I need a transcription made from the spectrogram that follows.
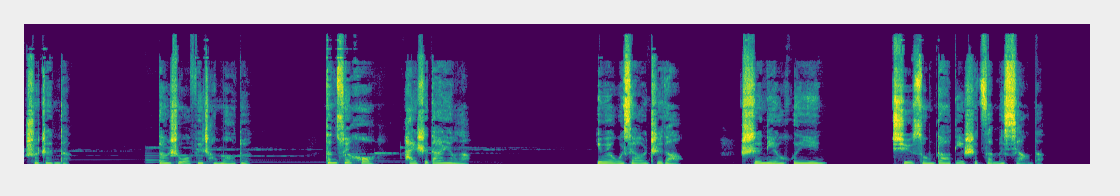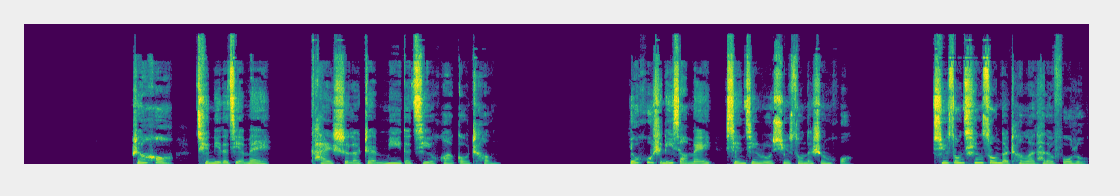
说真的，当时我非常矛盾，但最后还是答应了，因为我想要知道，十年婚姻，徐松到底是怎么想的。然后群里的姐妹开始了缜密的计划构成。由护士李小梅先进入徐松的生活，徐松轻松的成了他的俘虏，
